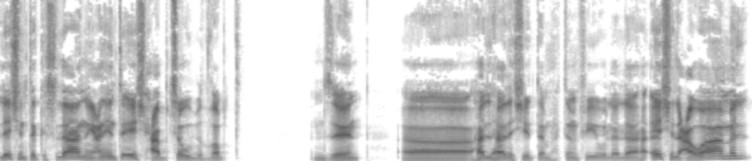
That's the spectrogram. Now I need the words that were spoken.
ليش أنت كسلان؟ يعني أنت إيش حاب تسوي بالضبط؟ زين آه هل هذا الشيء أنت مهتم فيه ولا لا؟ إيش العوامل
